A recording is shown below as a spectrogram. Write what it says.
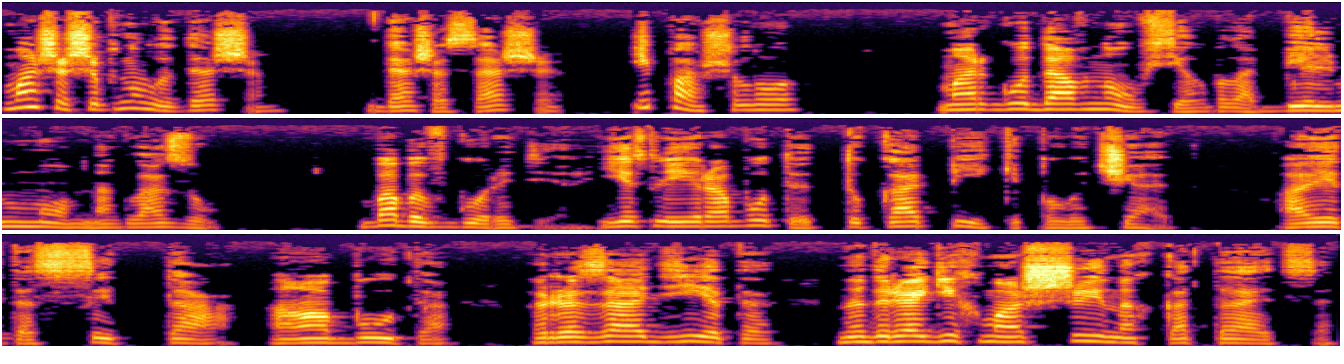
Маша шепнула Даше, Даша Саше, и пошло. Марго давно у всех была бельмом на глазу. Бабы в городе, если и работают, то копейки получают. А это сыта, обута, разодета, на дорогих машинах катается,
